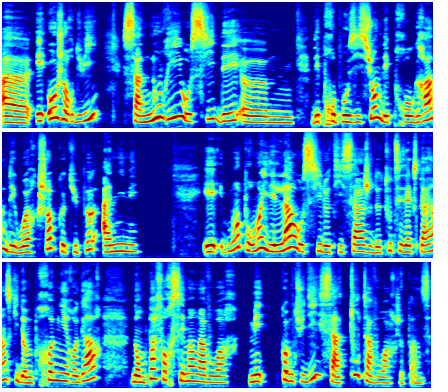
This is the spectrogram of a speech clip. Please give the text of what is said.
Euh, et aujourd'hui, ça nourrit aussi des, euh, des propositions, des programmes, des workshops que tu peux animer. Et moi, pour moi, il est là aussi le tissage de toutes ces expériences qui, d'un premier regard, n'ont pas forcément à voir. Mais comme tu dis, ça a tout à voir, je pense.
